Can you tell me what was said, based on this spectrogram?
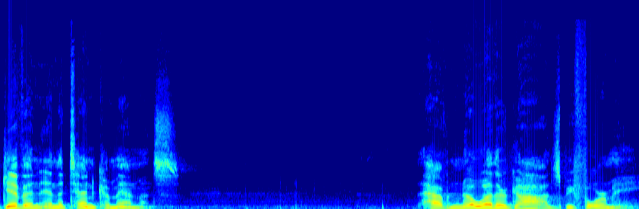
given in the Ten Commandments have no other gods before me.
